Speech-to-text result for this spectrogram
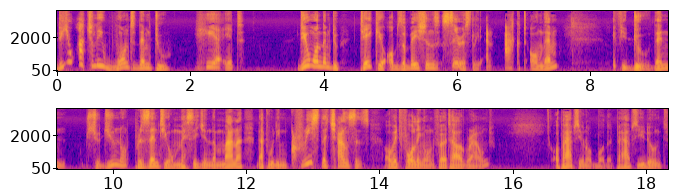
do you actually want them to hear it? Do you want them to take your observations seriously and act on them? If you do, then should you not present your message in the manner that would increase the chances of it falling on fertile ground? Or perhaps you're not bothered. Perhaps you don't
